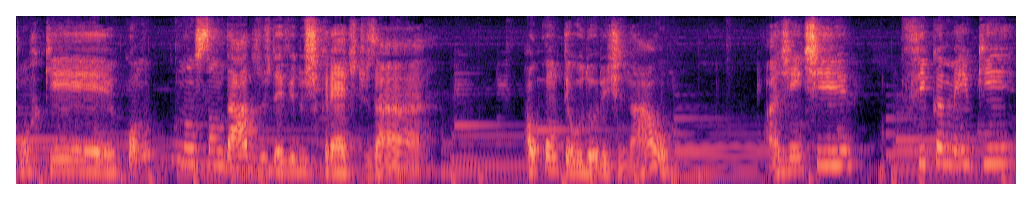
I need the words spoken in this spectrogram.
Porque como não são dados os devidos créditos a, ao conteúdo original, a gente fica meio que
